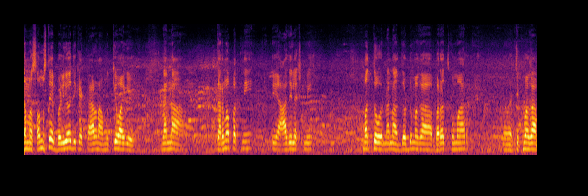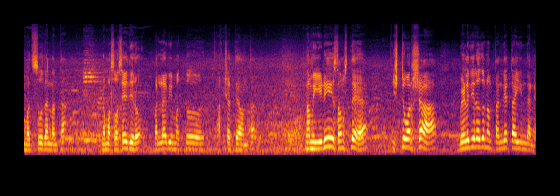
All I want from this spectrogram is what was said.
ನಮ್ಮ ಸಂಸ್ಥೆ ಬೆಳೆಯೋದಕ್ಕೆ ಕಾರಣ ಮುಖ್ಯವಾಗಿ ನನ್ನ ಧರ್ಮಪತ್ನಿ ಟಿ ಆದಿಲಕ್ಷ್ಮಿ ಮತ್ತು ನನ್ನ ದೊಡ್ಡ ಮಗ ಭರತ್ ಕುಮಾರ್, ನನ್ನ ಚಿಕ್ಕ ಮಗ ಮಧುಸೂದನ್ ಅಂತ, ನಮ್ಮ ಸೊಸೆದಿರು ಪಲ್ಲವಿ ಮತ್ತು ಅಕ್ಷತೆ ಅಂತ. ನಮ್ಮ ಇಡೀ ಸಂಸ್ಥೆ ಇಷ್ಟು ವರ್ಷ ಬೆಳೆದಿರೋದು ನಮ್ಮ ತಂದೆ ತಾಯಿಯಿಂದನೇ.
